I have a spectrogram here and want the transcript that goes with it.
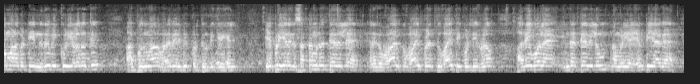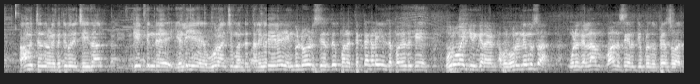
கமாலப்பட்டியை நிரூபிக்கூடிய அளவுக்கு அற்புதமாக வரவேற்பை கொடுத்து கொண்டிருக்கிறீர்கள். எப்படி எனக்கு சட்டமன்ற தேர்தலில் எனக்கு வாய்ப்பு வாய்ப்பெடுத்து வாய்ப்பை கொடுத்தீர்களோ அதே போல இந்த தேர்தலும் நம்முடைய எம்பியாக ராமச்சந்திரனை வெற்றி பெற செய்தால் கேட்கின்ற எளிய ஊராட்சி மன்ற தலைவரையிலே எங்களோடு சேர்ந்து பல திட்டங்களை இந்த பகுதிக்கு உருவாக்கி இருக்கிறார்கள் அவர் ஒரு நிமிஷம் உங்களுக்கு எல்லாம் வாக்கு செய்யறதுக்கு இப்பொழுது பேசுவார்.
